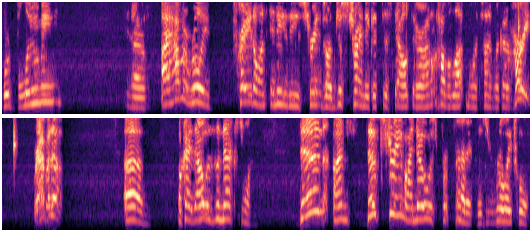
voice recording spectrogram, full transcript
we're blooming. You know, I haven't really prayed on any of these dreams. I'm just trying to get this out there. I don't have a lot more time. I gotta hurry, wrap it up. Um, Okay, that was the next one. Then I'm this dream I know was prophetic. It's really cool.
